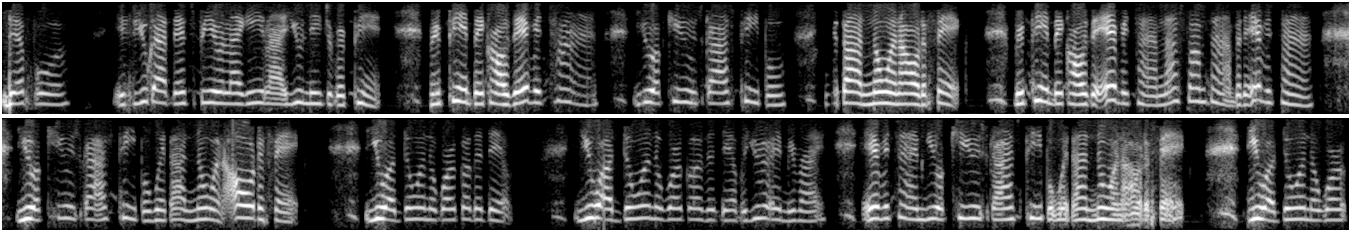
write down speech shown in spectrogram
Therefore, if you got that spirit like Eli, you need to repent. Repent because every time you accuse God's people without knowing all the facts, Repent because every time, not sometimes, but every time you accuse God's people without knowing all the facts, you are doing the work of the devil. You are doing the work of the devil. You heard me right. Every time you accuse God's people without knowing all the facts, you are doing the work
